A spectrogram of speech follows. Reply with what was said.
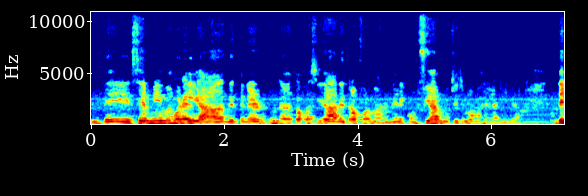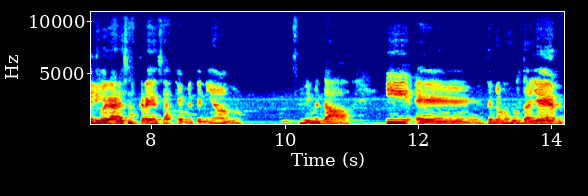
de ser mi mejor aliada, de tener una capacidad de transformarme, de confiar muchísimo más en la vida de liberar esas creencias que me tenían limitada. Y eh, tenemos un taller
